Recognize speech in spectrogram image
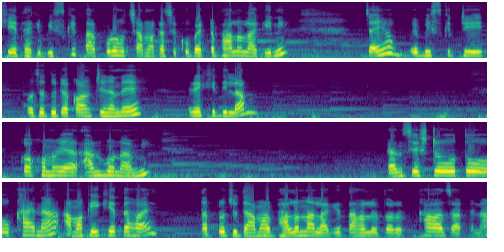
খেয়ে থাকি বিস্কিট। তারপরে হচ্ছে আমার কাছে খুব একটা ভালো লাগেনি। যাই হোক বিস্কিটটি হচ্ছে দুটা কন্টেনারে রেখে দিলাম। কখনোই আর আনব না আমি। শ্রেষ্ঠ তো খায় না, আমাকেই খেতে হয়। তারপর যদি আমার ভালো না লাগে, তাহলে তো আর খাওয়া যাবে না।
